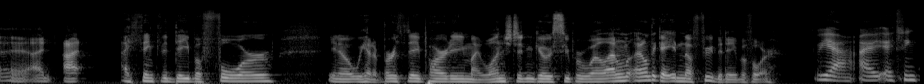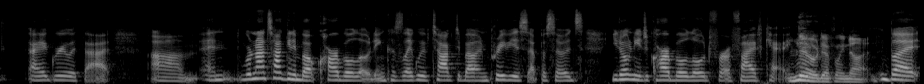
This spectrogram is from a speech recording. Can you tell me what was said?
Uh, I I I think the day before you know, we had a birthday party. My lunch didn't go super well. I don't. I don't think I ate enough food the day before. Yeah, I, I think I agree with that. Um, and we're not talking about carbo loading because, like we've talked about in previous episodes, you don't need to carbo load for a 5K. No, definitely not. But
